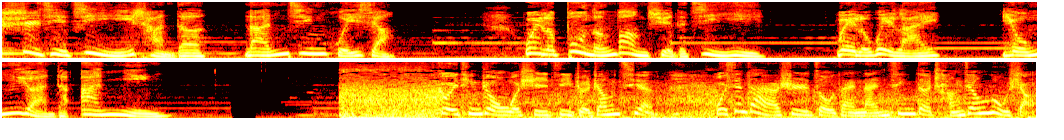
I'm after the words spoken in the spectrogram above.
世界记忆遗产的南京回响。为了不能忘却的记忆，为了未来永远的安宁。各位听众，我是记者张倩，我现在啊是走在南京的长江路上。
